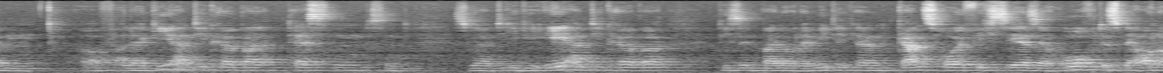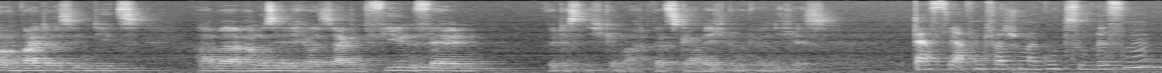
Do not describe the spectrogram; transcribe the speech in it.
ähm, auf Allergieantikörper testen. Das sind sogenannte IgE-Antikörper. Die sind bei Neurodermitikern ganz häufig sehr, sehr hoch. Das wäre auch noch ein weiteres Indiz. Aber man muss ehrlicherweise sagen, in vielen Fällen wird es nicht gemacht, weil es gar nicht notwendig ist. Das ist ja auf jeden Fall schon mal gut zu wissen.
